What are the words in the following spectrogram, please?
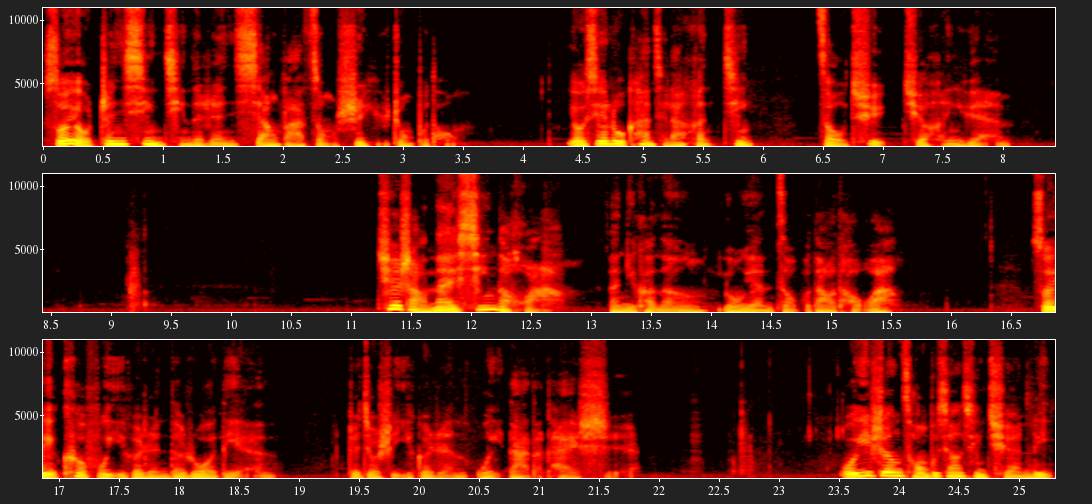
所有真性情的人，想法总是与众不同。有些路看起来很近，走去却很远。缺少耐心的话。那你可能永远走不到头啊！所以克服一个人的弱点，这就是一个人伟大的开始。我一生从不相信权力，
